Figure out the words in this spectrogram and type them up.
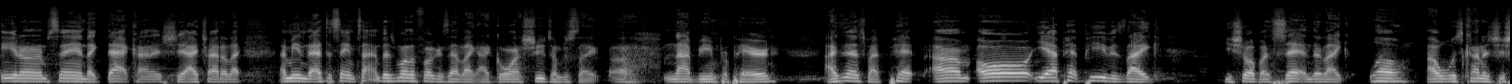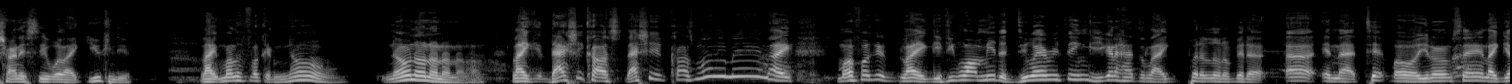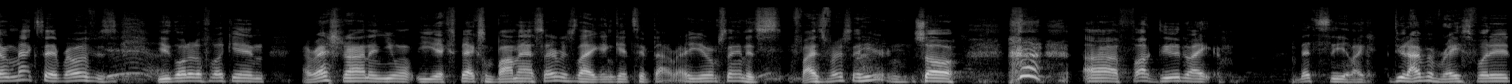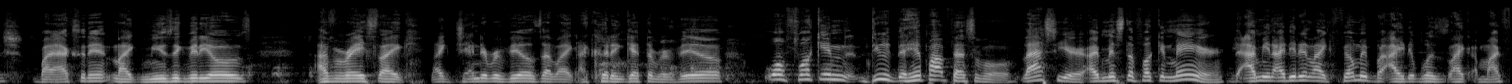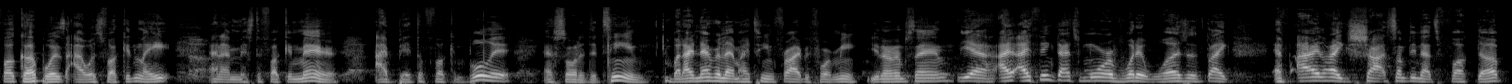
you know what I'm saying? Like that kind of shit. I try to like. I mean, at the same time, there's motherfuckers that like I go on shoots. I'm just like, ugh, not being prepared. I think that's my pet. Um. Oh yeah, pet peeve is like, you show up on set and they're like, well, I was kind of just trying to see what like you can do. Like motherfucker, no, no, no, no, no, no, no. Like that shit costs. That shit costs money, man. Like motherfucker, like if you want me to do everything, you're gonna have to like put a little bit of uh in that tip bowl. You know what I'm saying? Like Young Mac said, bro. If it's, you go to the fucking a restaurant and you you expect some bomb ass service, like and get tipped out, right? You know what I'm saying? It's vice versa here. So, uh, fuck, dude. Like, let's see. Like, dude, I have erased footage by accident, like music videos I've erased like like gender reveals that like I couldn't get the reveal. Well, fucking dude, the hip hop festival last year, I missed the fucking mayor. I mean, I didn't like film it, but I was like, my fuck up was I was fucking late and I missed the fucking mayor. I bit the fucking bullet and so did the team. But I never let my team fry before me. You know what I'm saying? Yeah, I, I think that's more of what it was. If like, if I like shot something that's fucked up,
